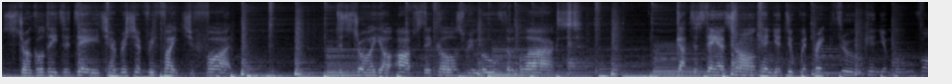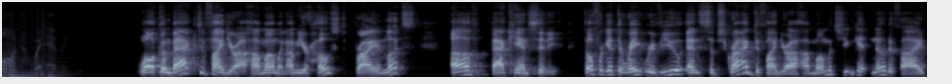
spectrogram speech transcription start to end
Struggle day to day, cherish every fight you fought. Destroy your obstacles, remove the blocks. Got to stand strong, can you do it? Break through, can you move on? Wherever you Welcome back to Find Your Aha Moment. I'm your host, Brian Lutz of Backhand City. Don't forget to rate, review, and subscribe to Find Your Aha Moments. You can get notified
